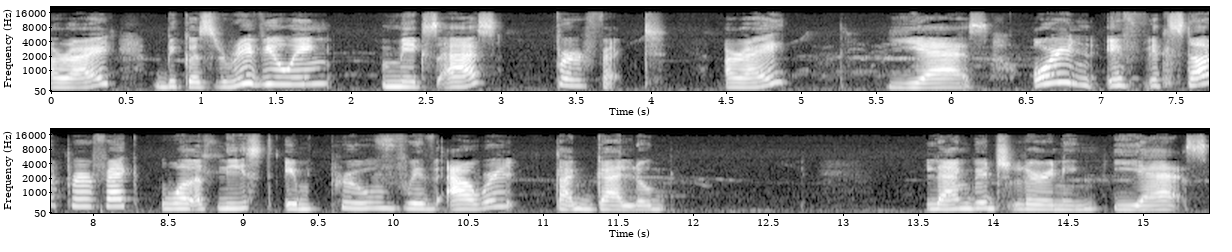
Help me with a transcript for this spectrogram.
Alright? Because reviewing makes us perfect. Alright? Yes. Or if it's not perfect, we'll at least improve with our Tagalog language learning. Yes.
